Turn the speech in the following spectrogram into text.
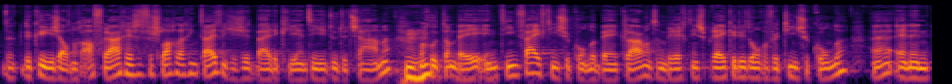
Dan kun je jezelf nog afvragen, is het verslagleggingtijd? Want je zit bij de cliënt en je doet het samen. Mhm. Maar goed, dan ben je in 10, 15 seconden ben je klaar. Want een bericht inspreken duurt ongeveer 10 seconden. Hè? En in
